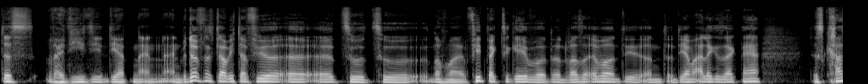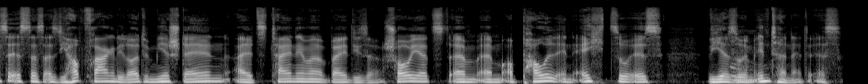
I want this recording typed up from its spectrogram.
das, weil die, die, die hatten ein, ein Bedürfnis, glaube ich, dafür, äh, äh, zu, zu nochmal Feedback zu geben und, und was auch immer. Und die, und, und die haben alle gesagt, naja, das Krasse ist, dass also die Hauptfrage, die Leute mir stellen als Teilnehmer bei dieser Show jetzt, ähm, ähm, ob Paul in echt so ist, wie er so mhm. im Internet ist.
